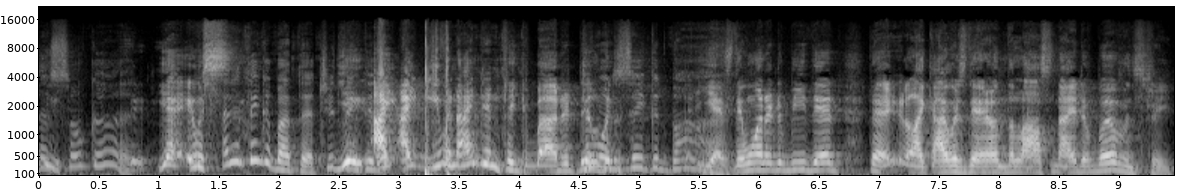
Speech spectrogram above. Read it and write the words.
that's so good. Yeah, it was. I didn't think about that. You Yeah, think I, I even I didn't think about it. they wanted the- to say goodbye. Yes, they wanted to be there, there. Like I was there on the last night of Bourbon Street.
